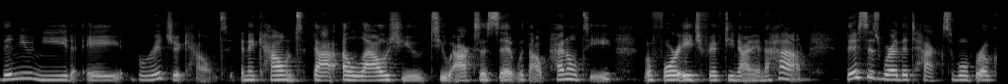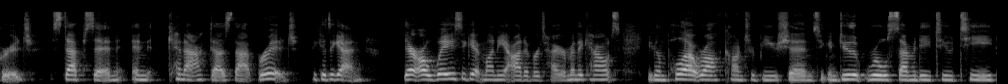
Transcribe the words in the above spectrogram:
then you need a bridge account, an account that allows you to access it without penalty before age 59 and a half. This is where the taxable brokerage steps in and can act as that bridge. Because again, there are ways to get money out of retirement accounts. You can pull out Roth contributions, you can do the Rule 72T,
